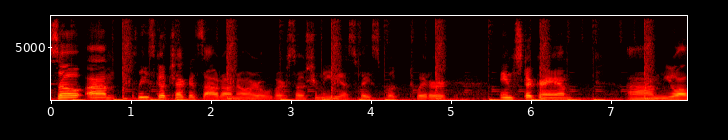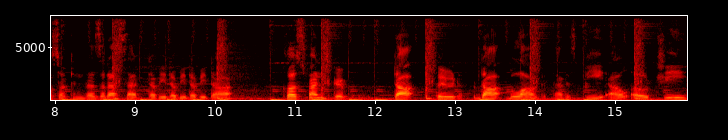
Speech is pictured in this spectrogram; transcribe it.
So um, please go check us out on all of our social medias Facebook, Twitter, Instagram. Um, you also can visit us at www.closefriendsgroup.food.blog. That is B L O G.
